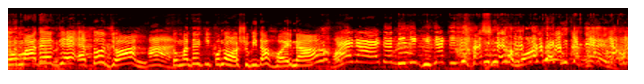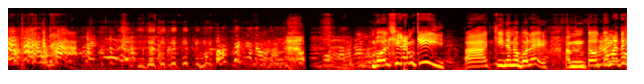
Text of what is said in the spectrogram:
তোমাদের যে এত জল হ্যাঁ। তোমাদের কি কোনো অসুবিধা হয় না? হয় না এই তো দিদি ভিজে টিজে আসে বলছিলাম কি? কি যেন বলে? তো তোমাদের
